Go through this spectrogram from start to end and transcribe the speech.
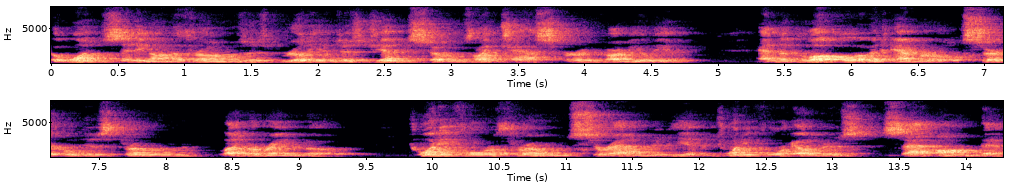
The one sitting on the throne was as brilliant as gemstones, like jasper and carnelian, and the glow of an emerald circled his throne like a rainbow. Twenty-four thrones surrounded him, and twenty-four elders sat on them.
